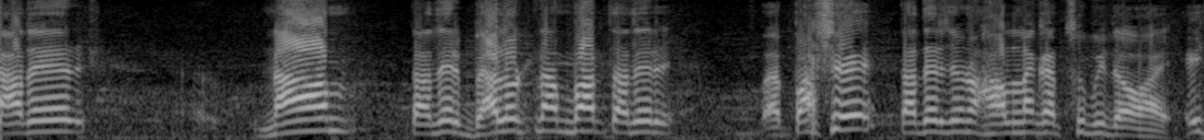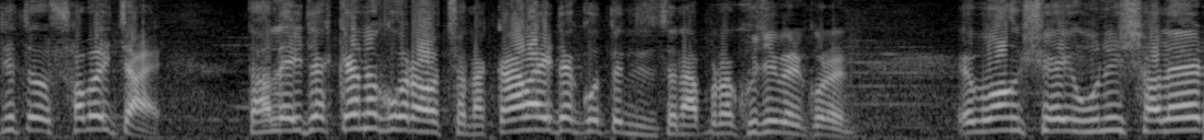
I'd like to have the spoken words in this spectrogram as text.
তাদের নাম, তাদের ব্যালট নাম্বার তাদের পাশে তাদের জন্য হালনাগাদ ছবি দেওয়া হয়। এটা তো সবাই চায়। তাহলে এটা কেন করা হচ্ছে না? কারা এটা করতে দিচ্ছে না আপনারা খুঁজে বের করেন। এবং সেই উনিশ সালের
